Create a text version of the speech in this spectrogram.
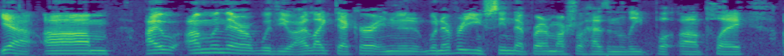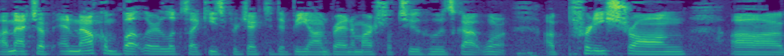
Yeah, um, I, I'm in there with you. I like Decker, and whenever you've seen that Brandon Marshall has an elite uh, play uh, matchup, and Malcolm Butler looks like he's projected to be on Brandon Marshall too, who's got one, a pretty strong uh,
